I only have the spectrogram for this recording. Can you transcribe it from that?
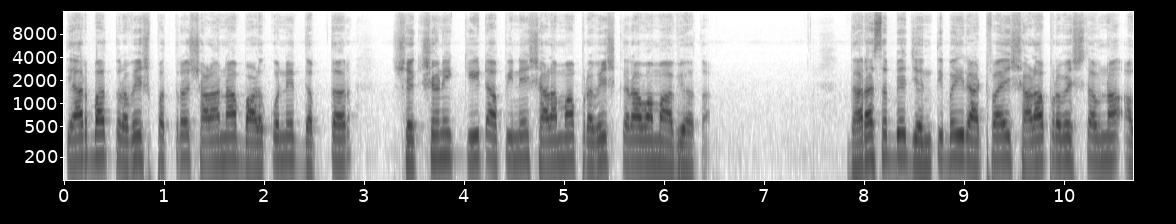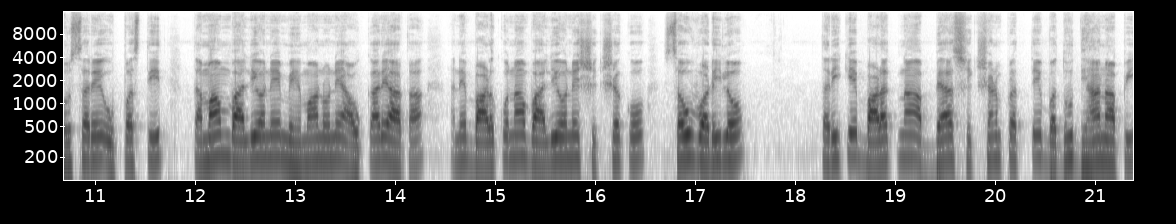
ત્યારબાદ પ્રવેશપત્ર શાળાના બાળકોને દફતર શૈક્ષણિક કીટ આપીને શાળામાં પ્રવેશ કરાવવામાં આવ્યા હતા. ધારાસભ્ય જયંતિભાઈ રાઠવાએ શાળા પ્રવેશોત્સવના અવસરે ઉપસ્થિત તમામ વાલીઓને, મહેમાનોને આવકાર્યા હતા અને બાળકોના વાલીઓને શિક્ષકો, સૌ વડીલો તરીકે બાળકના અભ્યાસ, શિક્ષણ પ્રત્યે વધુ ધ્યાન આપી,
